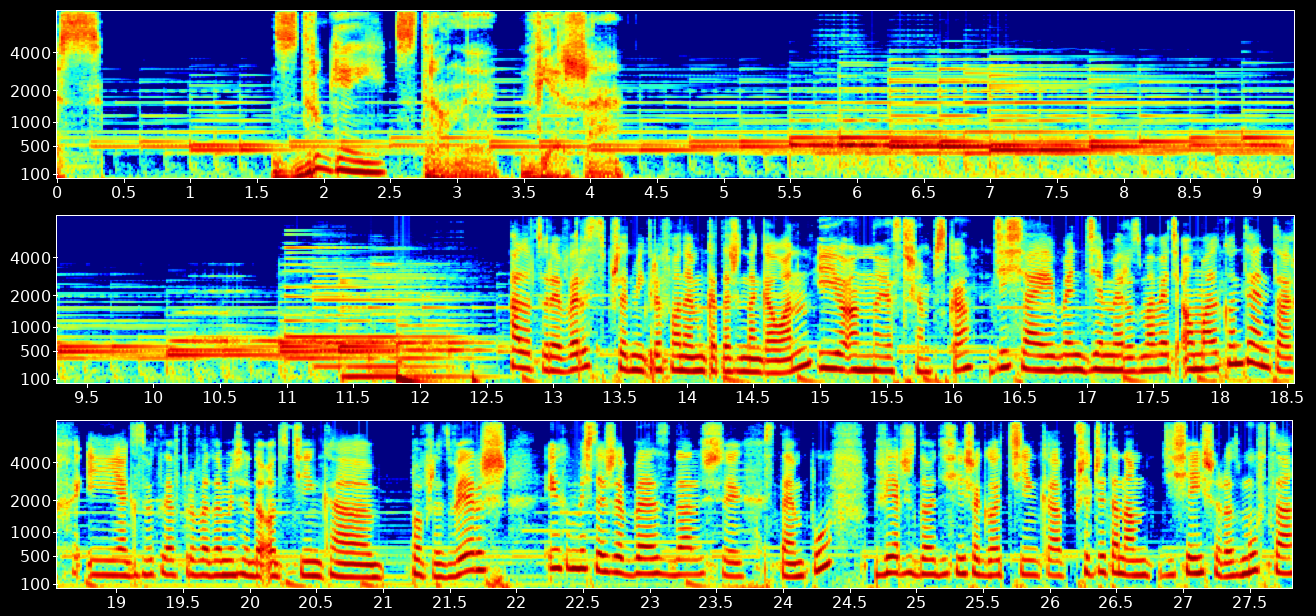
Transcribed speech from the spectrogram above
wers. Z drugiej strony wiersza. Halo tu Rewers, przed mikrofonem Katarzyna Gałan. I Joanna Jastrzębska. Dzisiaj będziemy rozmawiać o malkontentach i jak zwykle wprowadzamy się do odcinka poprzez wiersz i myślę, że bez dalszych wstępów. Wiersz do dzisiejszego odcinka przeczyta nam dzisiejszy rozmówca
